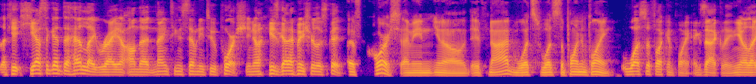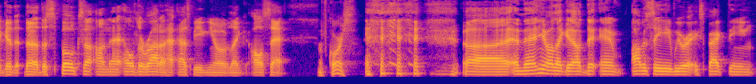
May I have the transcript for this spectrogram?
like he, he has to get the headlight right on that 1972 Porsche. You know, he's got to make sure it looks good. of course. I mean, you know, if not, what's what's the point in playing? What's the fucking point? Exactly. You know, like the the, the spokes on that Eldorado ha- has to be you know like all set. Of course, uh, and then you know, like, uh, the, and obviously, we were expecting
